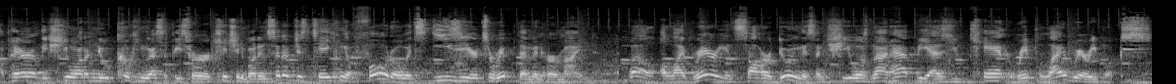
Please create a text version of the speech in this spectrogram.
Apparently, she wanted new cooking recipes for her kitchen, but instead of just taking a photo, it's easier to rip them in her mind. Well, a librarian saw her doing this and she was not happy as you can't rip library books.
